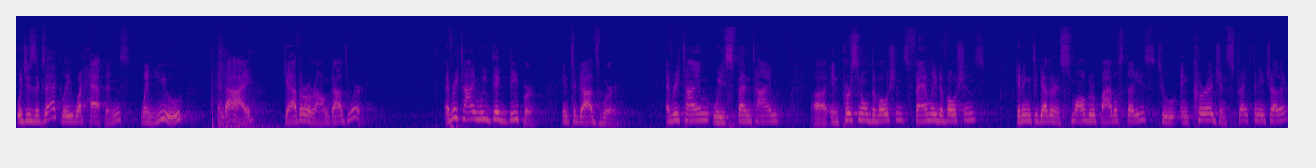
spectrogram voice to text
Which is exactly what happens when you and I gather around God's Word. Every time we dig deeper into God's Word, every time we spend time uh, in personal devotions, family devotions, getting together in small group Bible studies to encourage and strengthen each other,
